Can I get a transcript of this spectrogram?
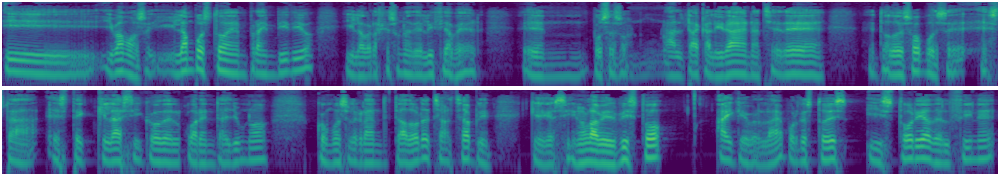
Y, y, vamos, y la han puesto en Prime Video y la verdad es que es una delicia ver en, pues eso, en alta calidad, en HD, y todo eso, pues eh, está este clásico del 41, como es el gran dictador de Charles Chaplin, que si no lo habéis visto, hay que verla, ¿eh? porque esto es historia del cine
